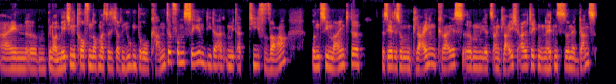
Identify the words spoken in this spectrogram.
ein, ähm, genau, ein Mädchen getroffen, nochmals, das ich aus dem Jugendbüro kannte vom Sehen, die da mit aktiv war. Und sie meinte, sie hätte so einen kleinen Kreis ähm, jetzt an Gleichaltrigen und hätten sie so eine ganz,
